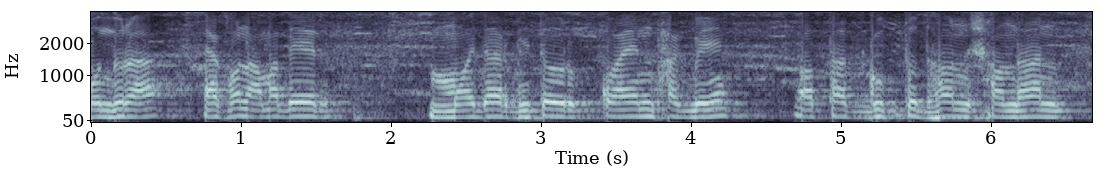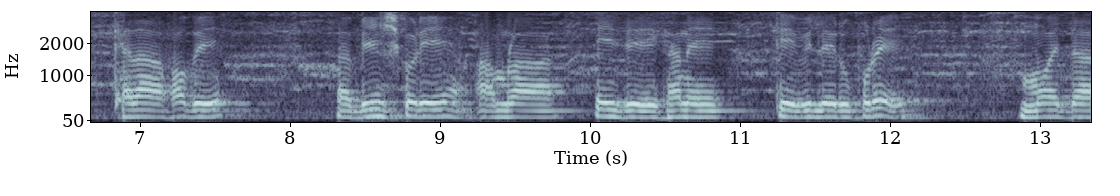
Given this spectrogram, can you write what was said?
বন্ধুরা, এখন আমাদের ময়দার ভিতর কয়েন থাকবে, অর্থাৎ গুপ্তধন সন্ধান খেলা হবে। বিশেষ করে আমরা এই যে এখানে টেবিলের উপরে ময়দা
